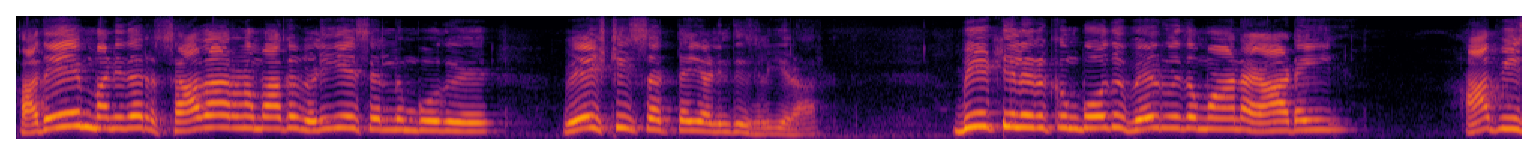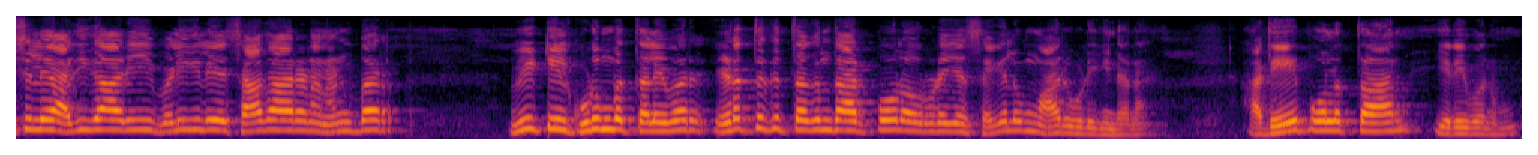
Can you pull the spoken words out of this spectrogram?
அதே மனிதர் சாதாரணமாக வெளியே செல்லும்போது வேஷ்டி சட்டை அணிந்து செல்கிறார். வீட்டில் இருக்கும்போது வேறு விதமான ஆடை ஆஃபீஸிலே அதிகாரி வெளியிலே சாதாரண நண்பர் வீட்டில் குடும்பத் தலைவர் இடத்துக்கு தகுந்தாற்போல் அவருடைய செயலும் மாறுபடுகின்றன. அதே போலத்தான் இறைவனும்.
